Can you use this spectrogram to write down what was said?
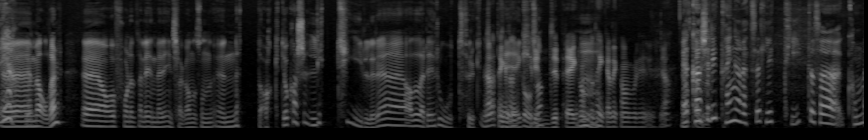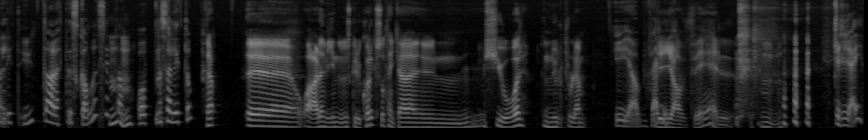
Ja. eh, med alderen. Eh, og får litt mer innslag av noe sånn eh, nøtteaktig, og kanskje litt tydeligere av det derre Ja, jeg tenker rotfruktpreget er også. Krydderpreg nå, Mm. tenker jeg det kan bli ja, Ja, kanskje de trenger rett og slett litt tid til å komme litt ut av dette skallet sitt. da. Mhm. Åpne seg litt opp. Eh, og er det en vin under skrukork, så tenker jeg um, 20 år, null problem. Ja vel. Ja vel. Mm. Greit.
